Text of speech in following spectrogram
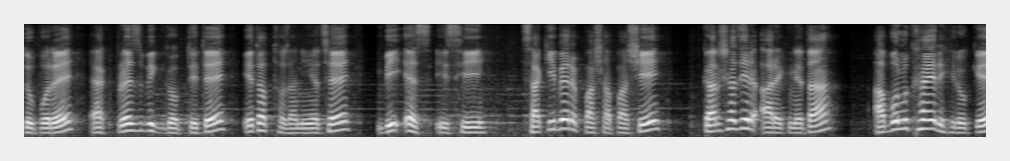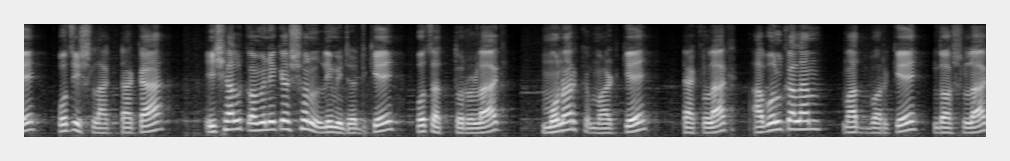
দুপুরে এক প্রেস বিজ্ঞপ্তিতে এ তথ্য জানিয়েছে বিএসইসি। সাকিবের পাশাপাশি কারসাজির আরেক নেতা আবুল খায়ের হিরোকে পঁচিশ লাখ টাকা, ইশাল কমিউনিকেশন লিমিটেডকে পঁচাত্তর লাখ মোনার্ক মার্টকে এক লাখ, আবুল কালাম মাতবরকে দশ লাখ,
